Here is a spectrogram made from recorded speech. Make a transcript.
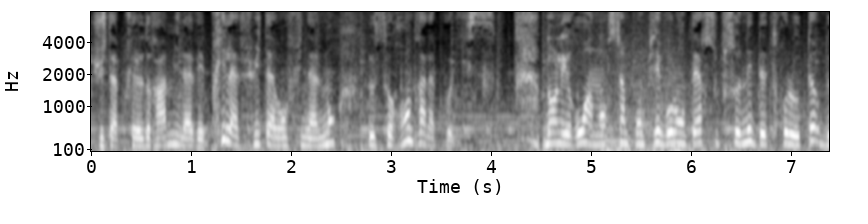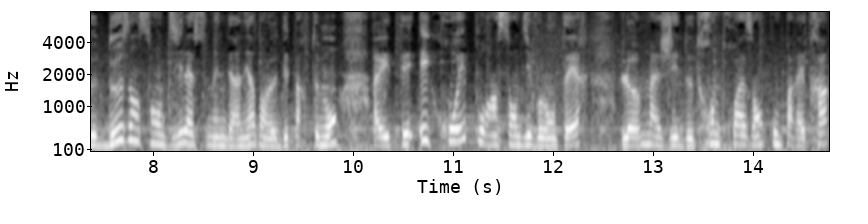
Juste après le drame, il avait pris la fuite avant finalement de se rendre à la police. Dans l'Hérault, un ancien pompier volontaire soupçonné d'être l'auteur de deux incendies la semaine dernière dans le département a été écroué pour incendie volontaire. L'homme, âgé de 33 ans, comparaîtra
